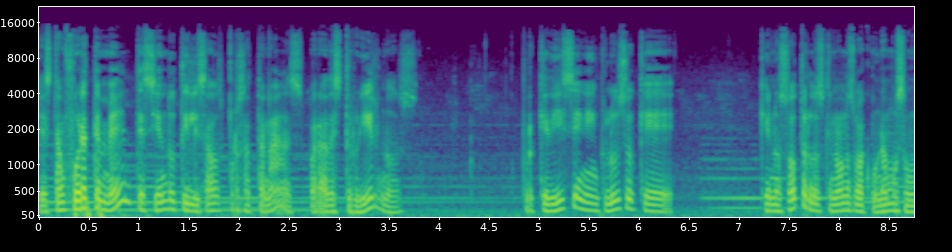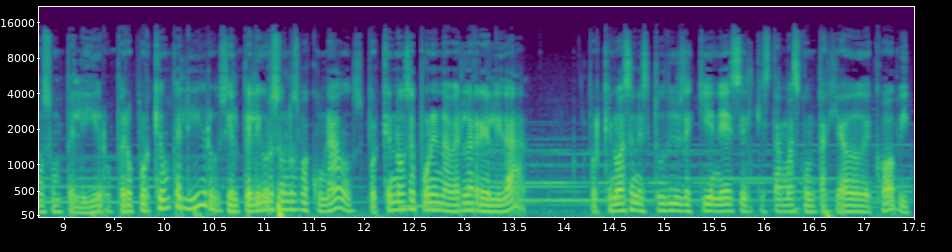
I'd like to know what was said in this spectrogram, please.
que están fuertemente siendo utilizados por Satanás para destruirnos? Porque dicen incluso que, que nosotros los que no nos vacunamos somos un peligro. Pero ¿por qué un peligro? Si el peligro son los vacunados, ¿por qué no se ponen a ver la realidad? ¿Por qué no hacen estudios de quién es el que está más contagiado de COVID?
